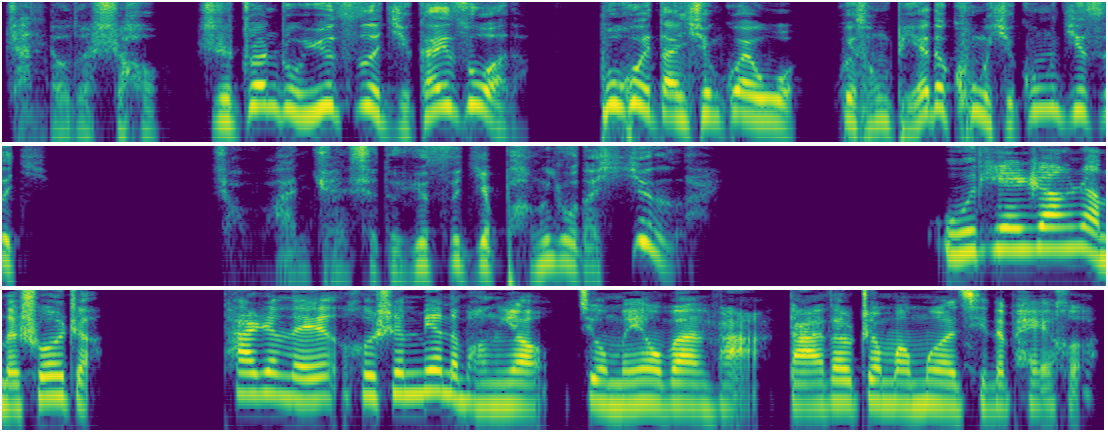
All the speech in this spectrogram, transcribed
战斗的时候，只专注于自己该做的，不会担心怪物会从别的空隙攻击自己。这完全是对于自己朋友的信赖。吴天嚷嚷的说着，他认为和身边的朋友就没有办法达到这么默契的配合。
